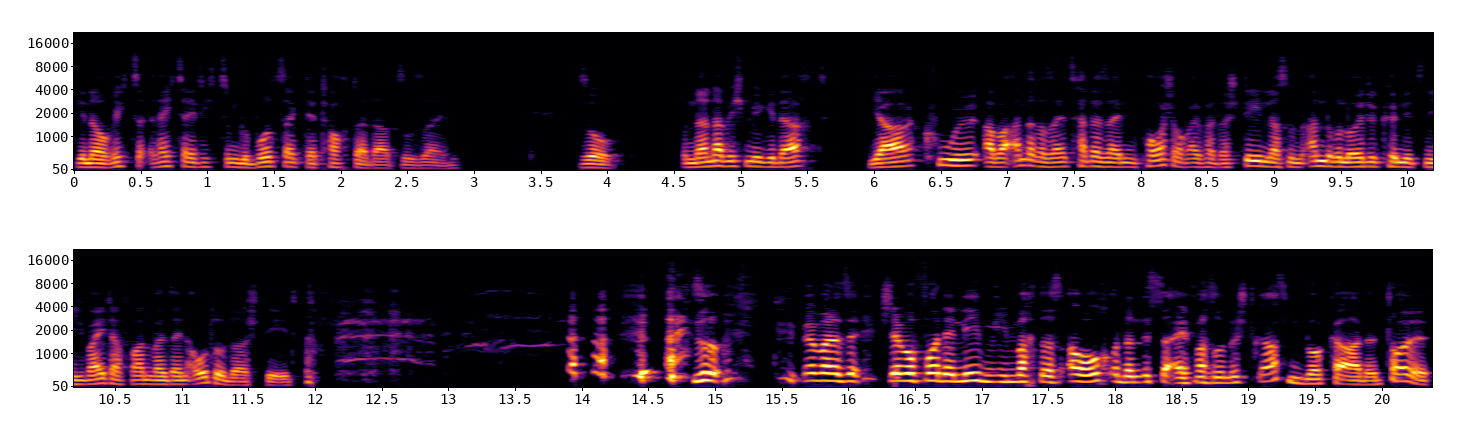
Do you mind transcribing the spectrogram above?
genau, rechts, rechtzeitig zum Geburtstag der Tochter da zu sein. So. Und dann habe ich mir gedacht, ja, cool, aber andererseits hat er seinen Porsche auch einfach da stehen lassen und andere Leute können jetzt nicht weiterfahren, weil sein Auto da steht. also, wenn man das, stell dir mal vor, der neben ihm macht das auch und dann ist da einfach so eine Straßenblockade. Toll.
